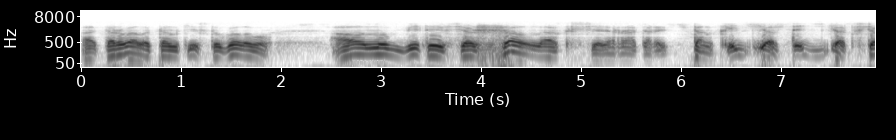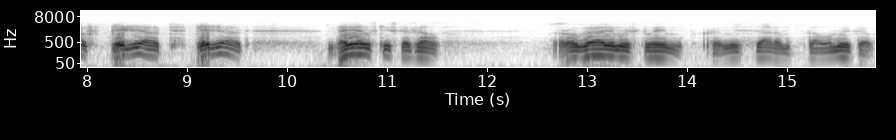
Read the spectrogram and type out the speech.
Оторвало танкисту голову, А он убитый все сжал на акселератор, и танк идет, идет, все вперед, вперед. Доренский сказал, ругали мы с твоим комиссаром Калмыков,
